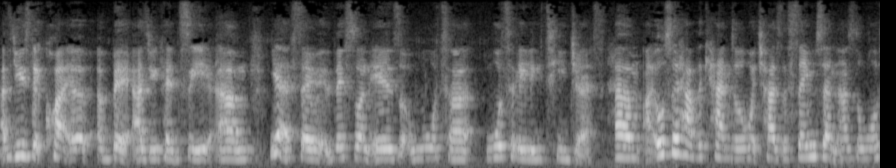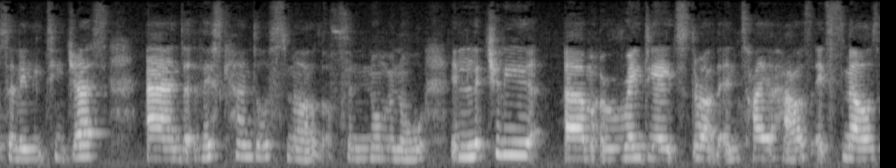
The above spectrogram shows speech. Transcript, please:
I've used it quite a, a bit as you can see. Um, yeah so this one is water water lily tea dress. Um, I also have the candle which has the same scent as the water lily tea dress. And this candle smells phenomenal. It literally um, radiates throughout the entire house. It smells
